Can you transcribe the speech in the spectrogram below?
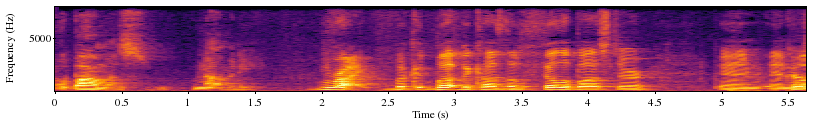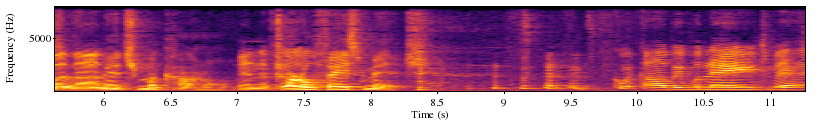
Obama's nominee right, but, but because of the filibuster and, and because whatnot. of Mitch McConnell, And the turtle faced Mitch. Quit calling people names, man.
